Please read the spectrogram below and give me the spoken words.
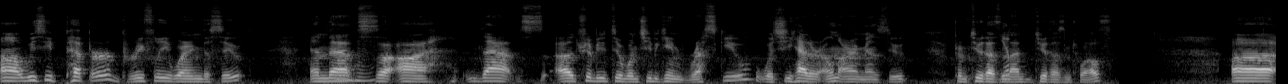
Uh, we see Pepper briefly wearing the suit, and that's uh, that's a tribute to when she became Rescue, which she had her own Iron Man suit from 2009 to 2012. Uh,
